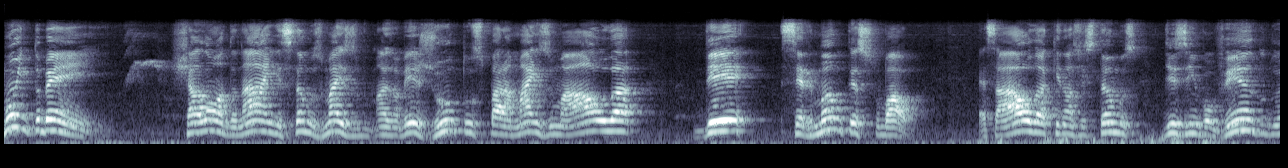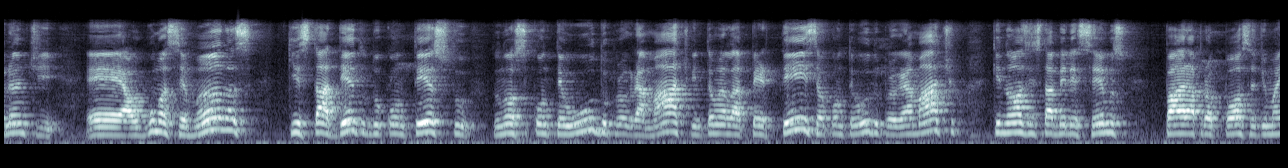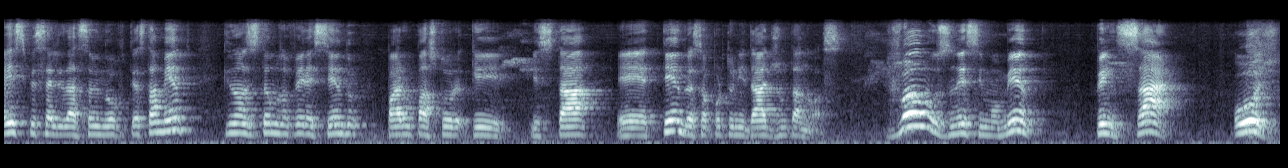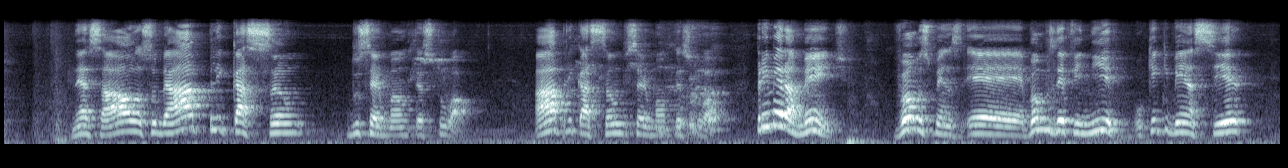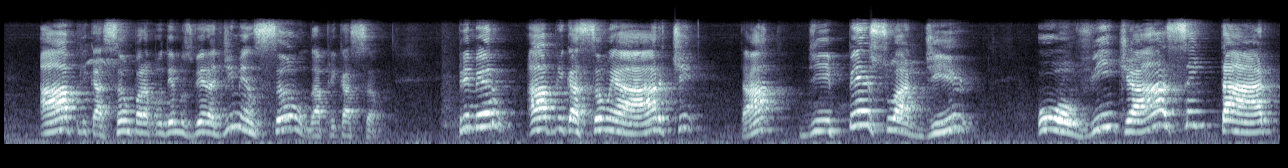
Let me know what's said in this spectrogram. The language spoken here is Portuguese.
Muito bem! Shalom Adonai, estamos mais, mais uma vez juntos para mais uma aula de sermão textual. Essa aula que nós estamos desenvolvendo durante é, algumas semanas, que está dentro do contexto do nosso conteúdo programático, então ela pertence ao conteúdo programático que nós estabelecemos para a proposta de uma especialização em Novo Testamento que nós estamos oferecendo para um pastor que está é, tendo essa oportunidade junto a nós. Vamos, nesse momento, pensar hoje, nessa aula, sobre a aplicação do sermão textual. A aplicação do sermão textual. Primeiramente, vamos, é, vamos definir o que, que vem a ser a aplicação para podermos ver a dimensão da aplicação. Primeiro, a aplicação é a arte tá? De persuadir o ouvinte a aceitar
